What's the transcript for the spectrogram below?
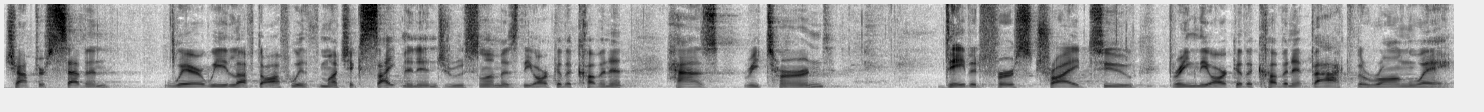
chapter 7, where we left off with much excitement in Jerusalem as the Ark of the Covenant has returned. David first tried to bring the Ark of the Covenant back the wrong way.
